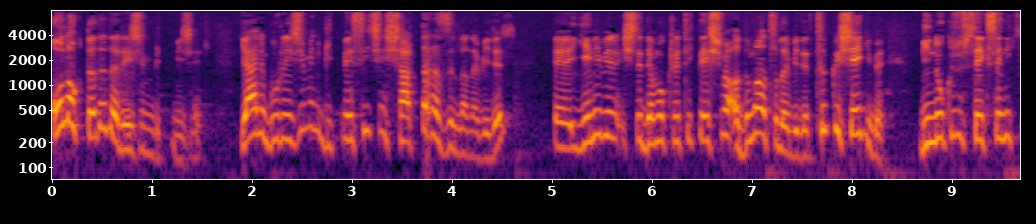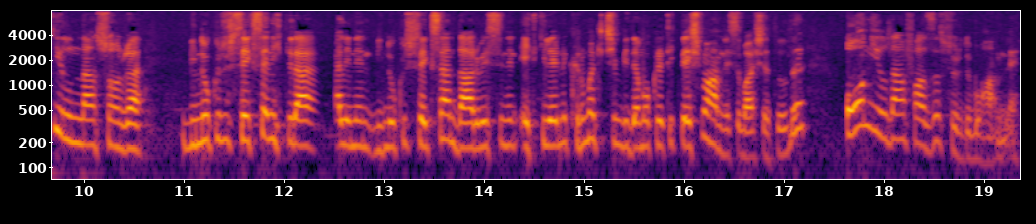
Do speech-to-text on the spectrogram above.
O noktada da rejim bitmeyecek. Yani bu rejimin bitmesi için şartlar hazırlanabilir. Ee, yeni bir işte demokratikleşme adımı atılabilir. Tıpkı şey gibi 1982 yılından sonra 1980 ihtilalinin 1980 darbesinin etkilerini kırmak için bir demokratikleşme hamlesi başlatıldı. 10 yıldan fazla sürdü bu hamle.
